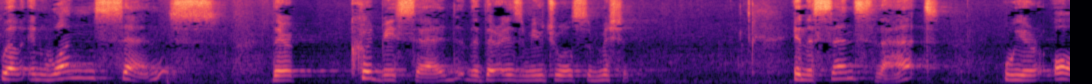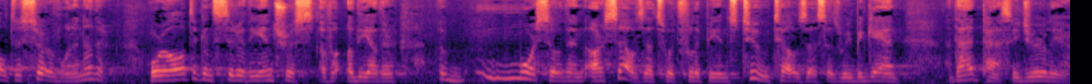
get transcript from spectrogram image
Well, in one sense, there could be said that there is mutual submission. In the sense that we are all to serve one another. We're all to consider the interests of, of the other more so than ourselves. That's what Philippians 2 tells us as we began that passage earlier.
